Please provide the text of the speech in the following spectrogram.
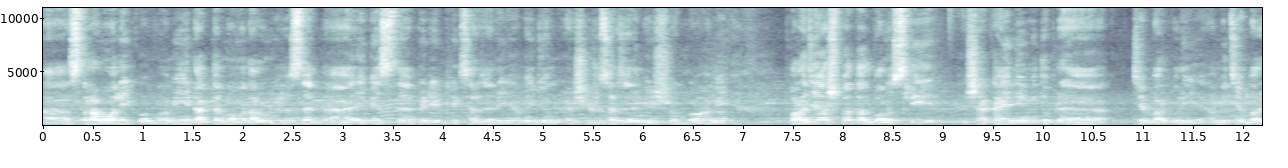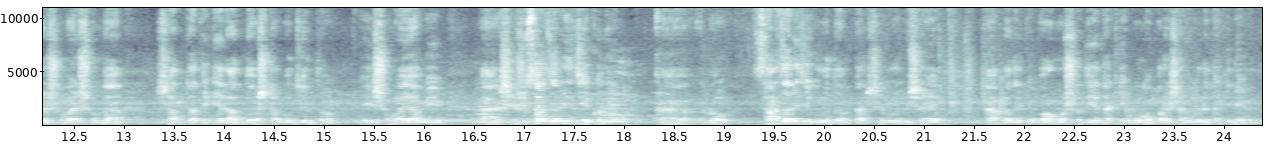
আসসালামু আলাইকুম। আমি ডাক্তার Mohammad Alamgir Hossain M S paediatric surgery আমি একজন শিশু সার্জারি বিশেষজ্ঞ। আমি ফরাজি হাসপাতাল, বনশ্রী শাখায় নিয়মিত চেম্বার করি। আমি চেম্বারের সময় সন্ধ্যা সাতটা থেকে রাত দশটা পর্যন্ত। এই সময় আমি শিশু সার্জারি যে কোনো রোগ সার্জারি যেগুলো দরকার, সেগুলো বিষয়ে আপনাদেরকে পরামর্শ দিয়ে থাকি এবং অপারেশন করে থাকি নিয়মিত।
